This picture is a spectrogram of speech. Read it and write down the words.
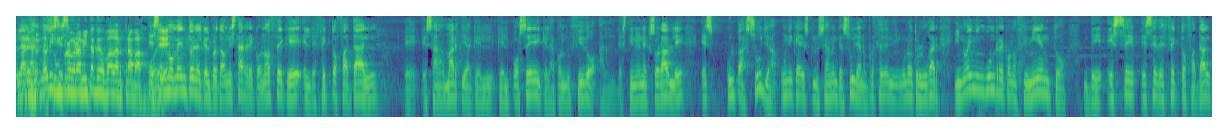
La Vale, es- un programita que os va a dar trabajo Es ¿eh? el momento en el que el protagonista reconoce que el defecto fatal, eh, esa amartia que él, que él posee y que le ha conducido al destino inexorable, es culpa suya, única y exclusivamente suya, no procede de ningún otro lugar. Y no hay ningún reconocimiento de ese, ese defecto fatal,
